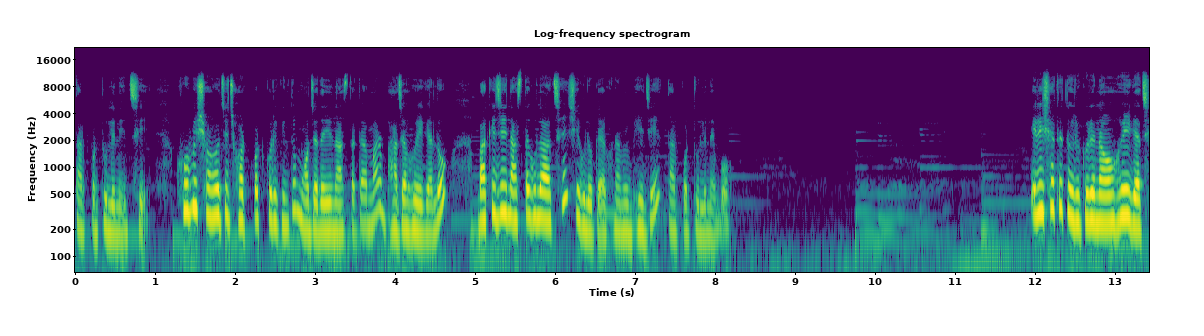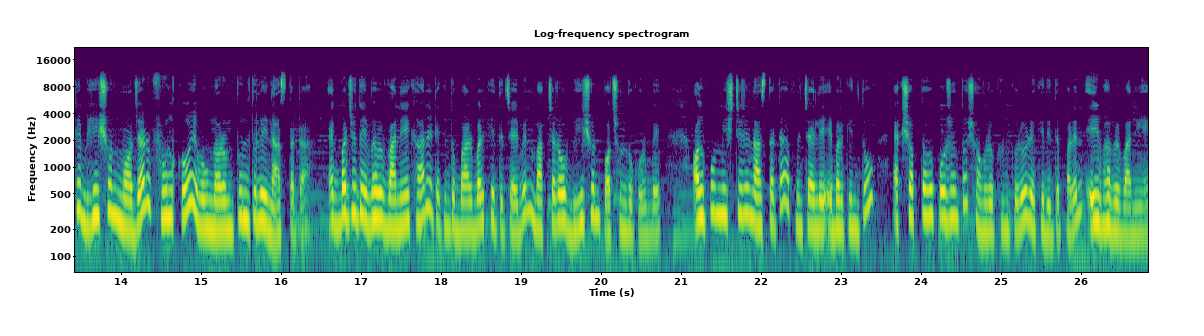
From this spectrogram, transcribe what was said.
তারপর তুলে নিচ্ছি। খুবই সহজে ঝটপট করে কিন্তু মজাদার নাস্তাটা আমার ভাজা হয়ে গেল। বাকি যে নাস্তাগুলো আছে সেগুলোকে এখন আমি ভেজে তারপর তুলে নেব। এরই সাথে তৈরি করে নেওয়া হয়ে গেছে ভীষণ মজার ফুলকো এবং নরম তুলতুলে এই নাস্তাটা। একবার যদি এভাবে বানিয়ে খান, এটা কিন্তু বারবার খেতে চাইবেন, বাচ্চারাও ভীষণ পছন্দ করবে। অল্প মিষ্টির নাস্তাটা আপনি চাইলে এবার কিন্তু এক সপ্তাহ পর্যন্ত সংরক্ষণ করেও রেখে দিতে পারেন এইভাবে বানিয়ে।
